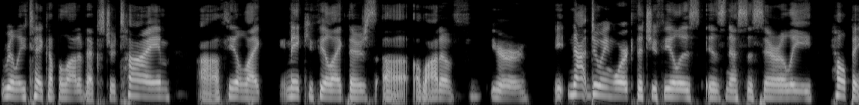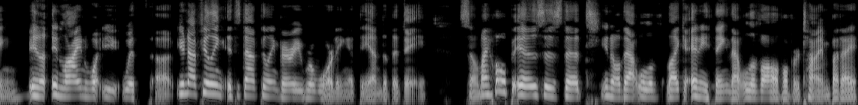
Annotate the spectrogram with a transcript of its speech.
really take up a lot of extra time, uh, feel like, make you feel like there's uh, a lot of your not doing work that you feel is, is necessarily helping in, in line what you with, uh, you're not feeling, it's not feeling very rewarding at the end of the day. So my hope is is that you know that will like anything that will evolve over time. But I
